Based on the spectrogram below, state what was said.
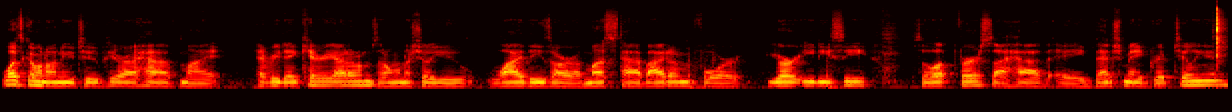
What's going on YouTube? Here I have my everyday carry items. I want to show you why these are a must-have item for your EDC. So up first I have a Benchmade Griptilian.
